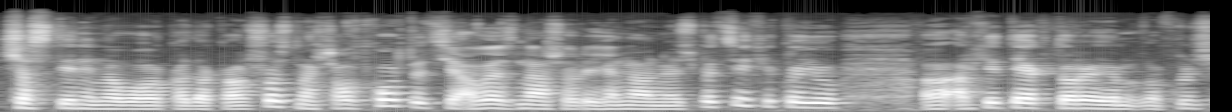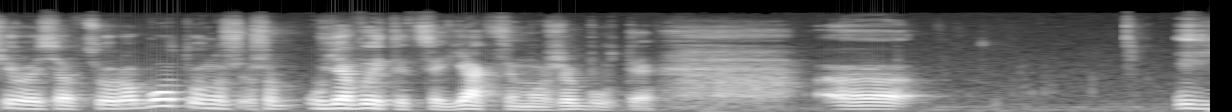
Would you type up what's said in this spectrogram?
частини нового кадака. Щось на Хортиці, але з нашою регіональною специфікою е, архітектори включилися в цю роботу, ну, щоб уявити це, як це може бути. Е, І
